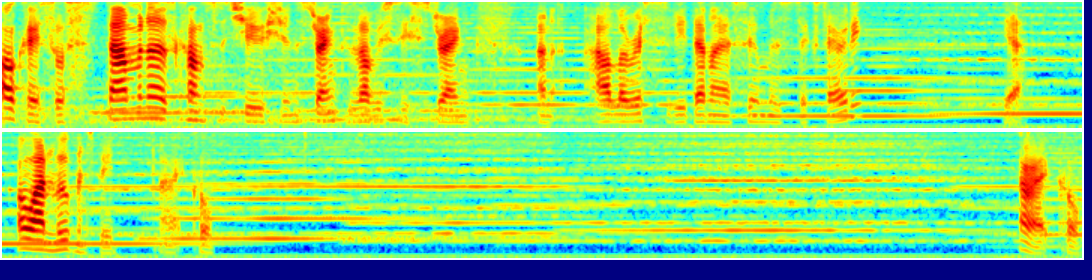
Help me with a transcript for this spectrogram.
Okay, so stamina is constitution, strength is obviously strength, and alacrity then I assume is dexterity? Yeah. Oh, and movement speed. Alright, cool. Alright, cool.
